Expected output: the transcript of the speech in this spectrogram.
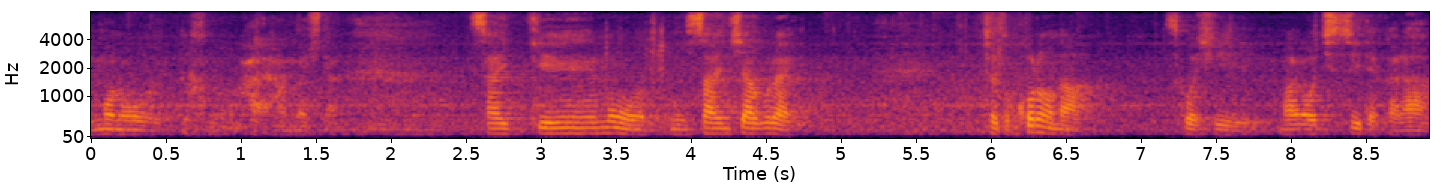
見物を、はい、販売した。最近もう23社ぐらいちょっとコロナ少し、まあ、落ち着いてから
